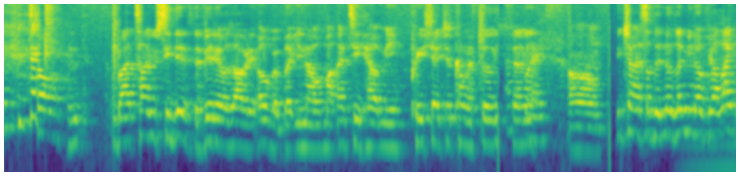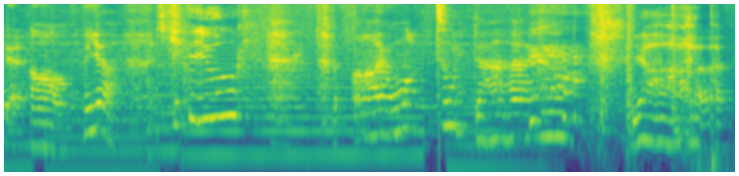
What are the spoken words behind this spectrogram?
me? So by the time you see this, the video is already over. But you know, my auntie helped me. Appreciate you coming through. You feel me? Um, you trying something new? Let me know if y'all like that. Um, and yeah, you. I want to die. yeah.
